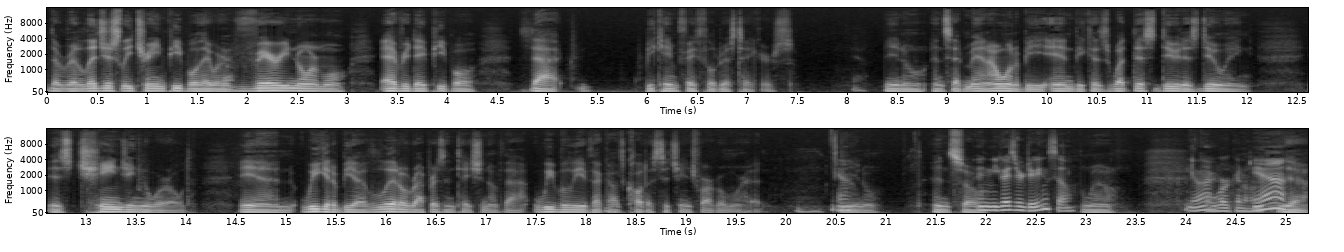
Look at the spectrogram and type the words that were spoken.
the religiously trained people. They were Yeah. very normal, everyday people that became faithful risk takers. Yeah. You know, and said, "Man, I want to be in because what this dude is doing is changing the world." And we get to be a little representation of that. We believe that God's called us to change Fargo Moorhead, Mhm. Yeah. you know, and so And you guys are doing so. well, You We're working on it. Yeah. yeah,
